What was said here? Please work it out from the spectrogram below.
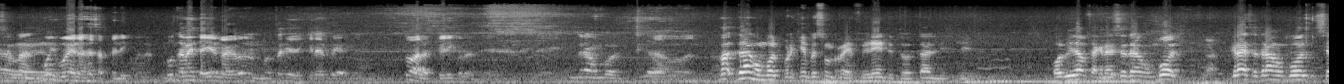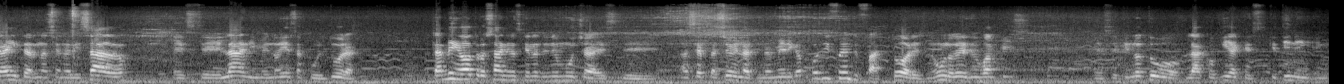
ah, muy buenas esas películas. Justamente ayer me agarró la nostalgia de querer ver todas las películas de, Dragon Ball. Dragon Ball. Ba- Dragon Ball, por ejemplo, es un referente total. de- Olvidamos agradecer a Dragon Ball. Gracias a Dragon Ball se ha internacionalizado este, el anime ¿no? y esa cultura. También a otros años que no han tenido mucha este, aceptación en Latinoamérica por diferentes factores. ¿no? Uno de ellos es One Piece, este, que no tuvo la acogida que, que tiene en,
